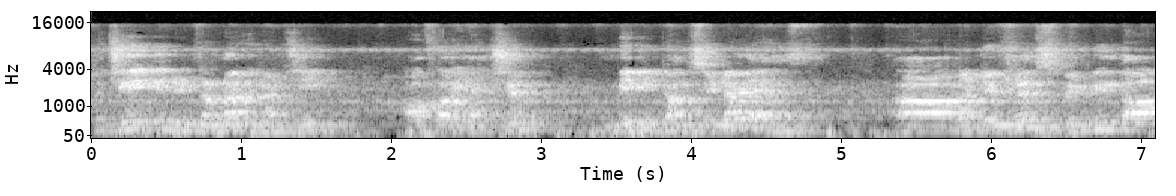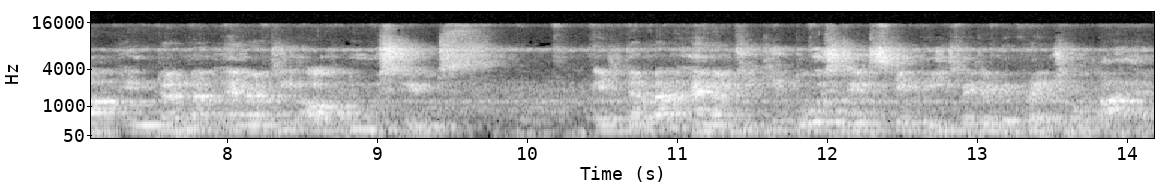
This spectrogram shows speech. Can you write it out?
तो change in internal energy of a reaction may be considered as the difference between the internal energy of two states internal energy की दो स्टेट्स के बीच में जो डिफरेंस होता है,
